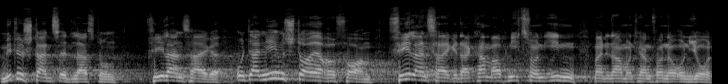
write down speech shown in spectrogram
Mittelstandsentlastung, Fehlanzeige, Unternehmenssteuerreform, Fehlanzeige, da kam auch nichts von Ihnen, meine Damen und Herren von der Union.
